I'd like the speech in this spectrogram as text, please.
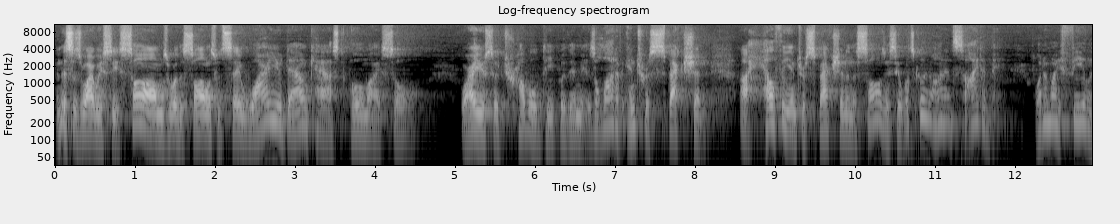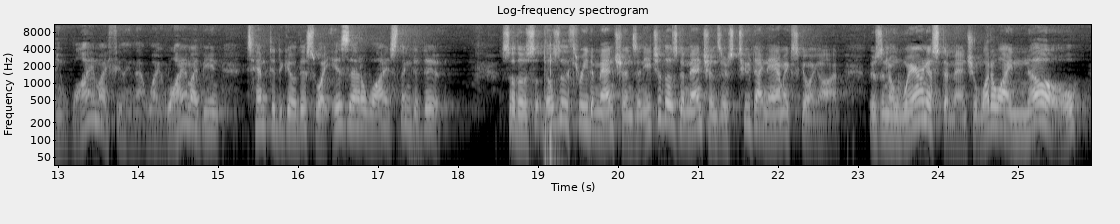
And this is why we see Psalms where the psalmist would say, Why are you downcast, O my soul? Why are you so troubled deep within me? There's a lot of introspection, a healthy introspection in the Psalms. They say, What's going on inside of me? What am I feeling? Why am I feeling that way? Why am I being tempted to go this way? Is that a wise thing to do? So, those, those are the three dimensions. And each of those dimensions, there's two dynamics going on. There's an awareness dimension. What do I know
